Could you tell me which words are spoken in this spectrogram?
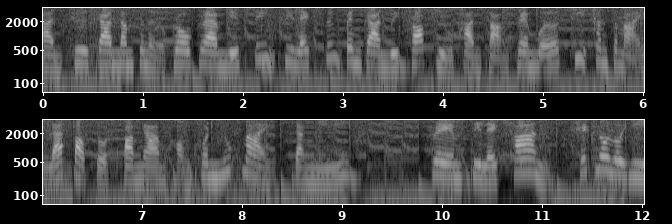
าน คือการนำเสนอโปรแกรม Lifting Select ซึ่งเป็นการวิเคราะห์ผิวผ่าน 3 เฟรมเวิร์กที่ทันสมัยและตอบโจทย์ความงามของคนยุคใหม่ ดังนี้ Frame Selection เทคโนโลยี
